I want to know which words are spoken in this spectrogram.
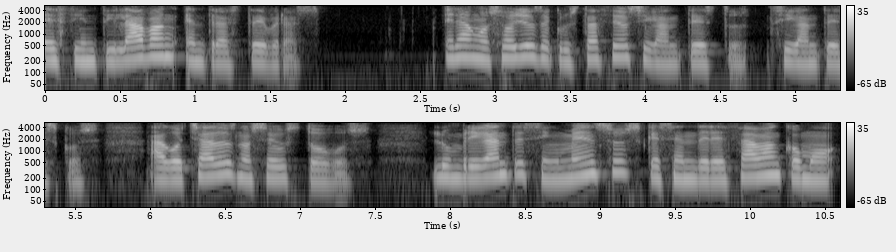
escintilaban entre as tebras, Eran os ollos de crustáceos gigantescos, agochados nos seus tobos, lumbrigantes inmensos que se enderezaban como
